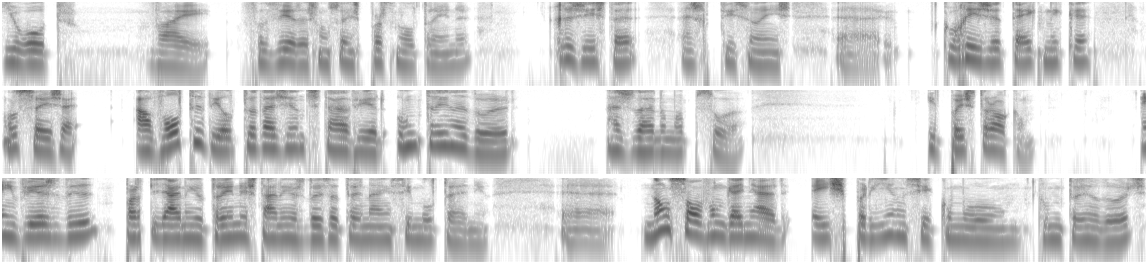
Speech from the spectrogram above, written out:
e o outro vai fazer as funções de personal trainer, registra as repetições, uh, a técnica, ou seja, à volta dele toda a gente está a ver um treinador ajudar uma pessoa. E depois trocam. Em vez de partilharem o treino e estarem os dois a treinar em simultâneo. Uh, não só vão ganhar a experiência como, como treinadores,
